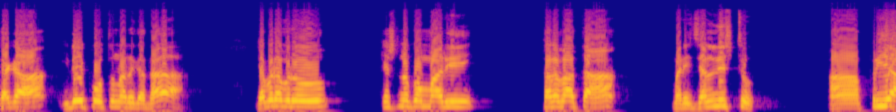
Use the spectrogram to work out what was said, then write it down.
తెగ ఇదైపోతున్నారు కదా. ఎవరెవరు? కృష్ణకుమారి తర్వాత మరి జర్నలిస్టు ప్రియా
